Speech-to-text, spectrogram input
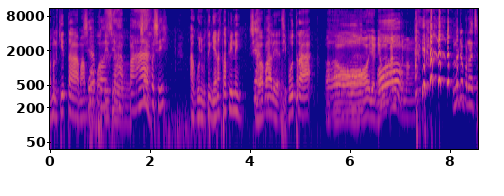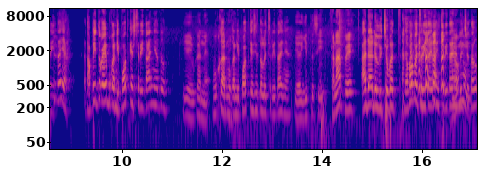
Temen kita mabuk Siapa? waktu itu. Siapa? Siapa sih? Ah, gue nyebutin gak enak tapi nih. Siapa? Gak apa-apa ya, si Putra. Oh, ya dia kan Oh. memang Lu udah pernah cerita ya? Tapi itu kayak bukan di podcast ceritanya tuh. Iya, bukan ya? Bukan, bukan di podcast itu lu ceritanya. Ya gitu sih. Kenapa? Ada ada lucu banget. Gak apa-apa ceritain aja, ceritain Ngomong. lucu tau.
